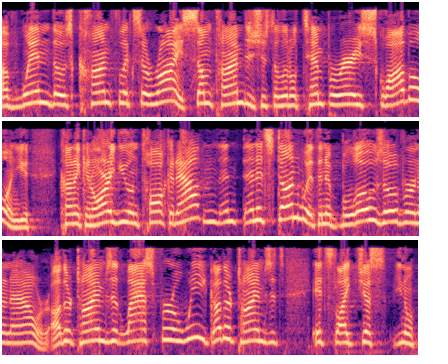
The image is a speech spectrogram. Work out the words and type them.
of when those conflicts arise. Sometimes it's just a little temporary squabble and you kind of can argue and talk it out and, and, and, it's done with and it blows over in an hour. Other times it lasts for a week. Other times it's, it's like just, you know,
